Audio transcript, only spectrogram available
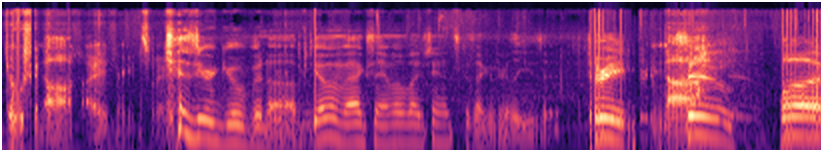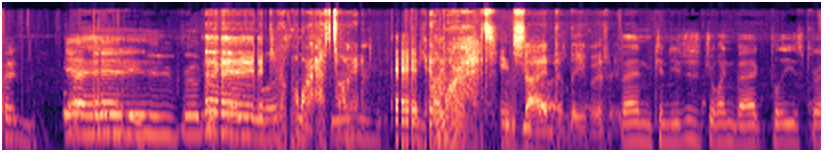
goofing off, I freaking swear. because you're goofing off. Do you have a max ammo by chance? Because I could really use it. Three, Nah. two, one. Yay! Yay! Broken Hey! Arrow wants Get more ads stream. talking. And Get like, more ads inside to leave with it. Ben, can you just join back, please, bro?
